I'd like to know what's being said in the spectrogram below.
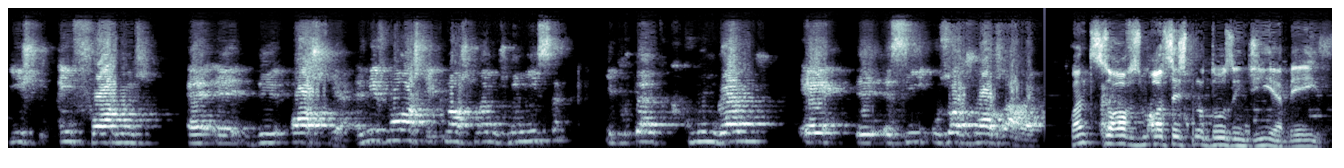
isto em formas eh, de hóstia. A mesma hóstia que nós tomamos na missa e, portanto, que comungamos é, assim, os ovos moles da água. Quantos ovos moles vocês produzem dia, mês?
